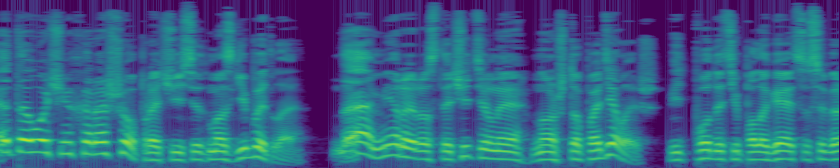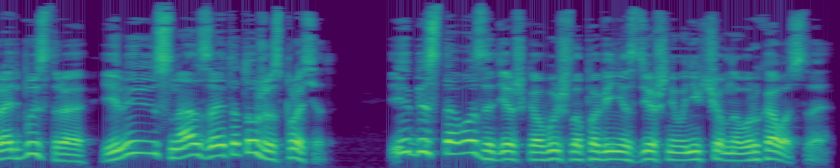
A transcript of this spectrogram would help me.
Это очень хорошо прочистит мозги быдла. Да, меры расточительные, но что поделаешь, ведь подати полагается собирать быстро, или с нас за это тоже спросят. И без того задержка вышла по вине здешнего никчемного руководства.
